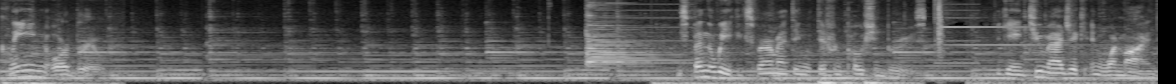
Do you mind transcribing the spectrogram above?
Clean or brew? You spend the week experimenting with different potion brews. You gain two magic and one mind.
